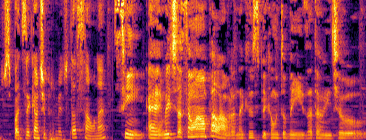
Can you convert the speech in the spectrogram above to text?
você pode dizer que é um tipo de meditação, né? Sim, é, meditação é uma palavra, né? Que não explica muito bem exatamente o,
